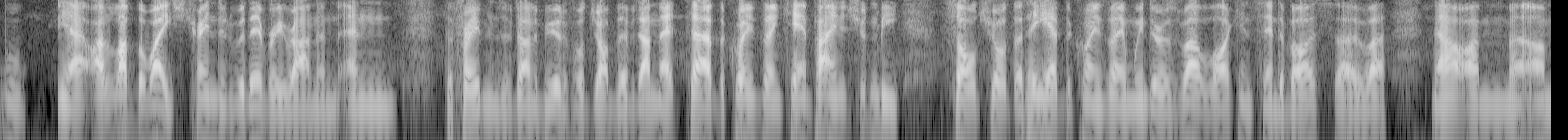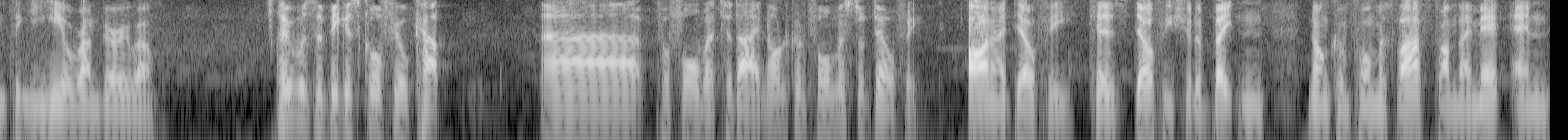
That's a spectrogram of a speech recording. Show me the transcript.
will. Yeah, I love the way he's trended with every run, and, and the Freedmans have done a beautiful job. They've done that uh, the Queensland campaign. It shouldn't be sold short that he had the Queensland winter as well, like incentivise. So now I'm I'm thinking he'll run very well. Who was the biggest Caulfield Cup uh, performer today? Nonconformist or Delphi? Oh no, Delphi, because Delphi should have beaten Nonconformist last time they met and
